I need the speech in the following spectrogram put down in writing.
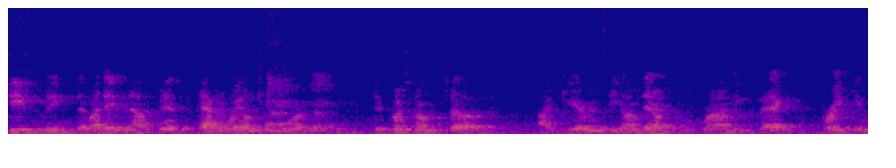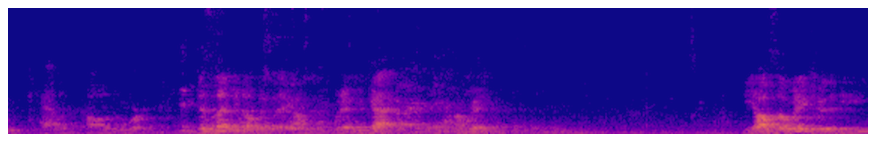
teased me that my days are now spent tapping away on the keyboard, if push comes to shove, I guarantee I'm down to some grimy, back breaking, callous causing work. Just let me know, Mr. A. I'm, whatever you got, I'm ready. He also made sure that he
